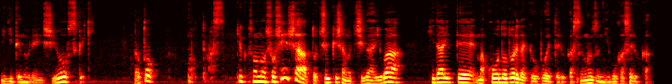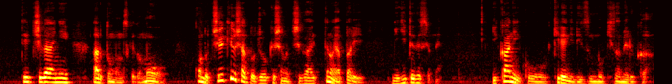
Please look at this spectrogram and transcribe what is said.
右手の練習をすべき。だと思ってます。結局その初心者と中級者の違いは、左手、まあ、コードどれだけ覚えてるか、スムーズに動かせるかっていう違いにあると思うんですけども、今度中級者と上級者の違いっていうのはやっぱり右手ですよね。いかにこう、綺麗にリズムを刻めるか、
